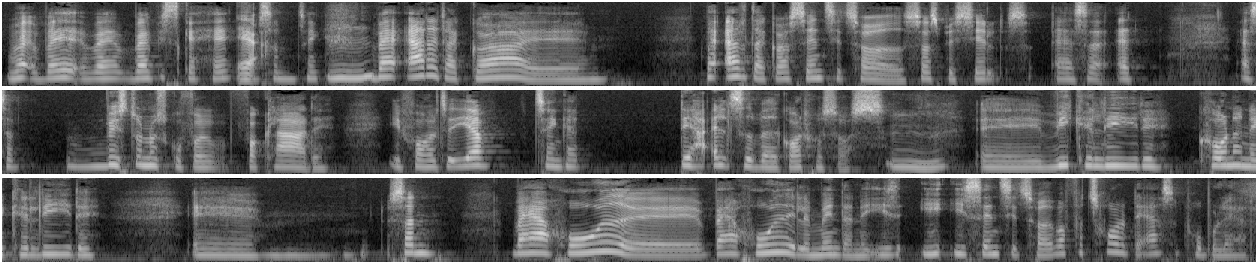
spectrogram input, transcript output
hvad, hvad, hvad, hvad vi skal have. Ja. Og sådan ting. Mhm. Hvad er det, der gør... Øh, hvad er det, der gør sensitøjet så specielt? Altså, at, altså, hvis du nu skulle for, forklare det i forhold til... Jeg tænker, det har altid været godt hos os. Mm. Øh, vi kan lide det, kunderne kan lide det. Øh, sådan, hvad er, hoved, øh, hvad er hovedelementerne i, i, i sensitøjet? Hvorfor tror du, det er så populært?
